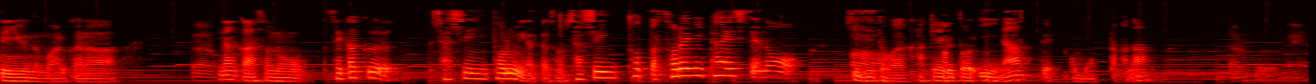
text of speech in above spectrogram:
っていうのもあるから、なんかその、せっかく写真撮るんやったら、その写真撮ったそれに対しての記事とかが書けるといいなって思ったかな。なるほどね。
